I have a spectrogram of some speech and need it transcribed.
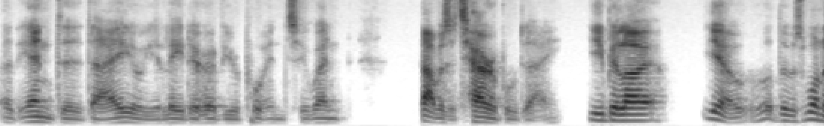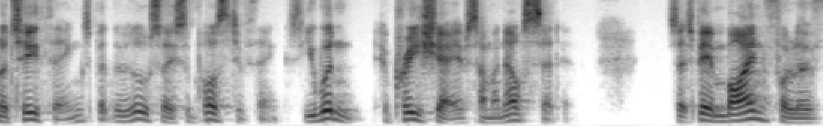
at the end of the day, or your leader, whoever you report into, went, That was a terrible day. You'd be like, yeah, well, there was one or two things, but there was also some positive things. You wouldn't appreciate if someone else said it. So it's being mindful of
